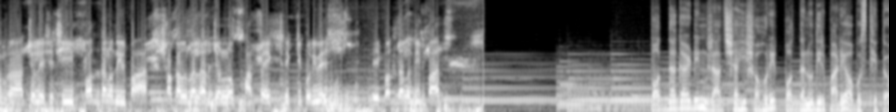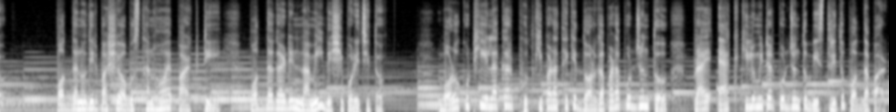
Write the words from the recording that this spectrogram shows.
আমরা চলে এসেছি পদ্মা নদীর পার। সকালবেলার জন্য পারফেক্ট একটি পরিবেশ, এই পদ্মা নদীর পার। পদ্মা গার্ডেন রাজশাহী শহরের পদ্মা নদীর পাড়ে অবস্থিত। পদ্মা নদীর পাশে অবস্থান হওয়ায় পার্কটি পদ্মা গার্ডেন নামেই বেশি পরিচিত। বড়কুঠি এলাকার ফুতকিপাড়া থেকে দরগাপাড়া পর্যন্ত প্রায় এক কিলোমিটার পর্যন্ত বিস্তৃত পদ্মা পার্ক।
